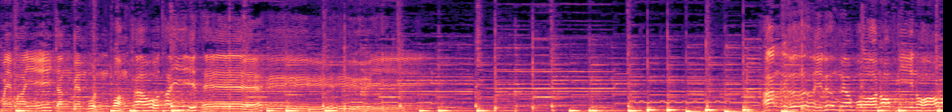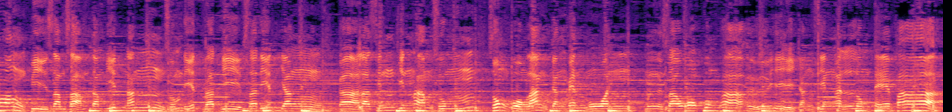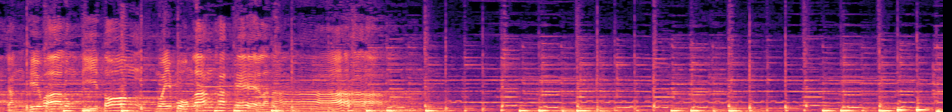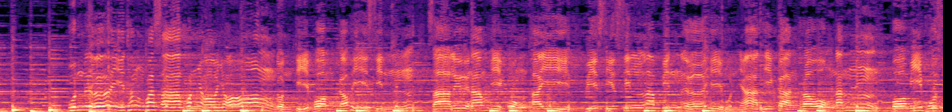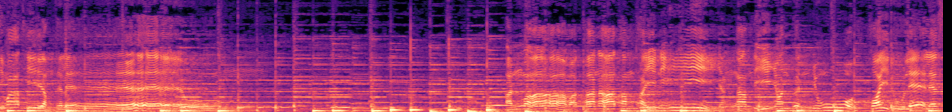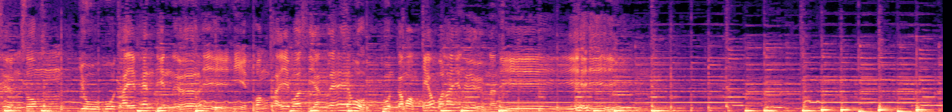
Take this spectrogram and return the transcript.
ใหม่ๆจังแม่นบุญของชาวไทยแท้เอ้ยท่านเอ้ยลืมแล้วบ่นอพี่น้อง ปีสามสามตำอิดนั้น สมเด็จพระทีปสดิษยัง กาลสินทินน้ำสุมทรงโป่งล้างจังแม่นมวนมือเสาหกกุมภา ฟ้า จังเทวาลงตีต้อง หน่วยโป่งล้างคักแท้ละนาบุญเอ้ยทั้งภาษาคนย่อยอง ดนตรีพร้อมกวีสินสาลือน้ำอีกองไทย วิสิตศิลปินเอ้ยบุญญาธิการพระองค์นั้นบ่มีผู้สิมาเทียมแท้แล้วอันว่าวัฒนธรรมไทยนี้ยังงามดีย้อนเพิ่นอยู่คอยดูแลและเสริมทรงอยู่ผู้ไทยแผ่นดินเอ่ยฮีดของไทยบ่เสียงแล้วทูนกระหม่อมแก้วบ่ไล่ลืมนั่นดี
